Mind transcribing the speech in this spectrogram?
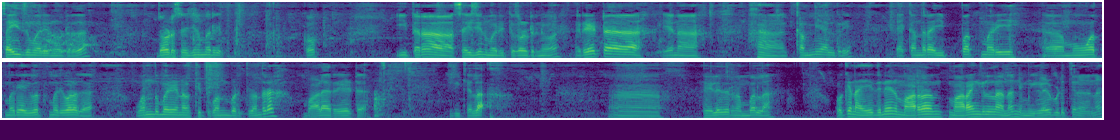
ಸೈಜ್ ಮರಿ ನೋಡ್ರಿ ಅದು ದೊಡ್ಡ ಸೈಜಿನ ಮರಿ. ಕೋ. ಈ ಥರ ಸೈಜಿನ ಮರಿ ತೊಗೊಳ್ರಿ ನೀವು. ರೇಟ ಏನು ಕಮ್ಮಿ ಅಲ್ರಿ. ಯಾಕಂದ್ರೆ ಇಪ್ಪತ್ತು ಮರಿ ಮೂವತ್ತು ಮರಿ, ಐವತ್ತು ಮರಿ ಒಳಗೆ ಒಂದು ಮರಿ ನಾವು ಕಿತ್ಕೊಂಡು ಬರ್ತೀವಿ ಅಂದ್ರೆ ಭಾಳ ರೇಟ್ ಇದಕ್ಕೆಲ್ಲ ಹೇಳಿದ್ರೆ ನಂಬಲ್ಲ. ಓಕೆ ನಾ, ಇದನ್ನೇನು ಮಾರ, ಮಾರಂಗಿಲ್ಲ ನಾನು. ನಿಮಗೆ ಹೇಳ್ಬಿಡ್ತೀನಿ ನಾನು.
